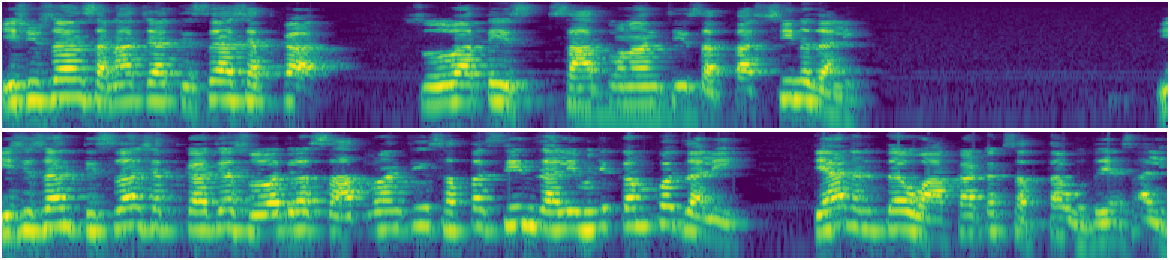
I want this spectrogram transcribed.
इसवी सन सणाच्या तिसऱ्या शतकात सुरुवातीस सातवनांची सत्ता क्षीण झाली. इसवी सन तिसऱ्या शतकाच्या सुरुवातीला सातवनांची सत्ता क्षीण झाली म्हणजे कमकुवत झाली. त्यानंतर वाकाटक सत्ता उदयास आली.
